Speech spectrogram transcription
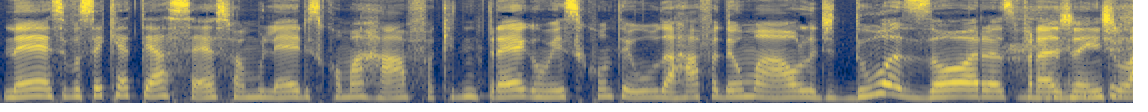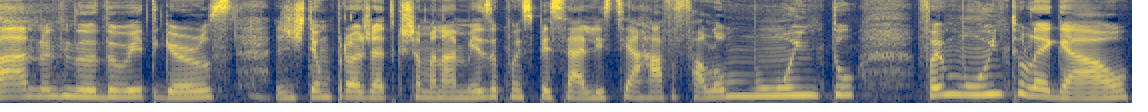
né? Se você quer ter acesso a mulheres como a Rafa, que entregam esse conteúdo, a Rafa deu uma aula de duas horas pra gente lá no, no Do It Girls. A gente tem um projeto que chama Na Mesa com Especialista e a Rafa falou muito, foi muito legal.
